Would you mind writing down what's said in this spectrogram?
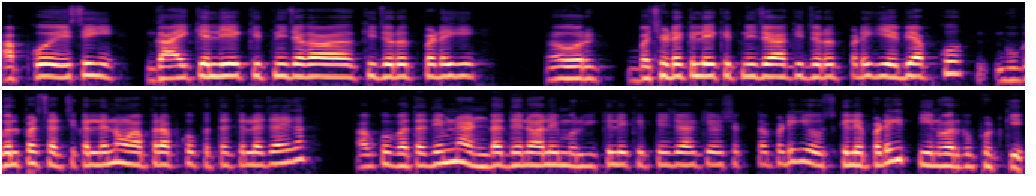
आपको ऐसे ही गाय के लिए कितनी जगह की ज़रूरत पड़ेगी? और बछड़े के लिए कितनी जगह की ज़रूरत पड़ेगी? ये भी आपको गूगल पर सर्च कर लेना, वहाँ पर आपको पता चला जाएगा। आपको बता दिया हमने, अंडा देने वाली मुर्गी के लिए कितनी जगह की आवश्यकता पड़ेगी? उसके लिए पड़ेगी तीन वर्ग फुट की।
